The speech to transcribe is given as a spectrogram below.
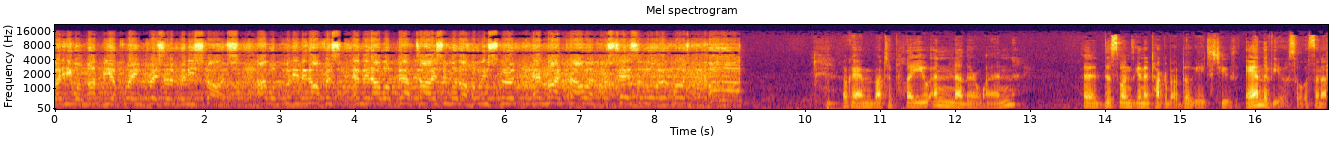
but he will not be a praying president when he starts. I will put him in office and then I will baptize him with the Holy Spirit and my power, says the Lord of hosts. Okay, I'm about to play you another one. Uh, this one's going to talk about Bill Gates too, and The View, so listen up.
